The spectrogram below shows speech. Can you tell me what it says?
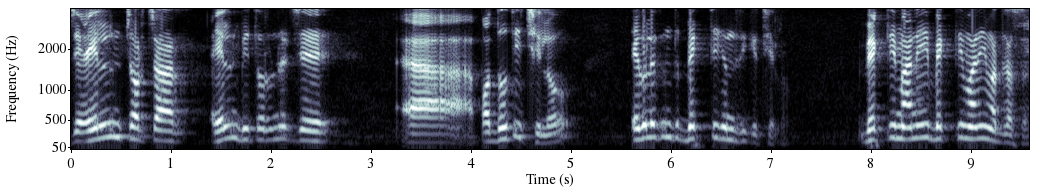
যে এলম চর্চার এলম বিতরণের যে পদ্ধতি ছিল, এগুলো কিন্তু ব্যক্তিকেন্দ্রিক ছিল। ব্যক্তি মানি ব্যক্তি মানি মাদ্রাসা।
